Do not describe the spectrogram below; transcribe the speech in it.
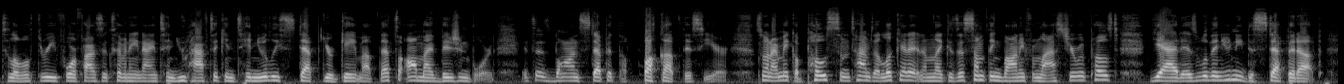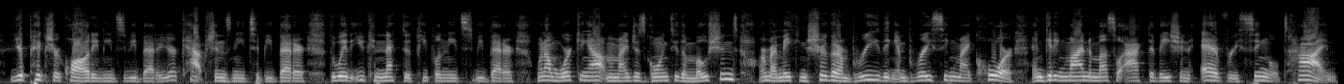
to level three, four, five, six, seven, eight, nine, ten. You have to continually step your game up. That's on my vision board. It says Bond, step it the fuck up this year. So when I make a post, sometimes I look at it and I'm like, is this something Bonnie from last year would post? Yeah, it is. Well, then you need to step it up. Your picture quality needs to be better. Your captions need to be better. The way that you connect with people needs to be better. When I'm working out, am I just going through the motions or am I making sure that I'm breathing and bracing my core and getting mind and muscle activation every every single time.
